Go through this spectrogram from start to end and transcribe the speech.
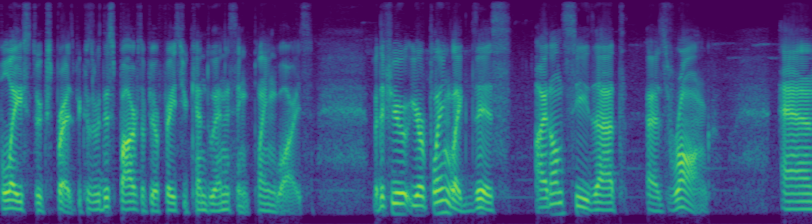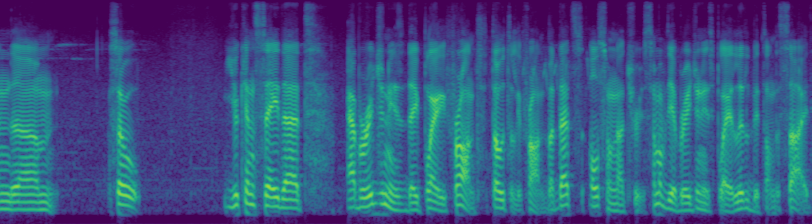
place to express. Because with this part of your face, you can't do anything playing wise. But if you're you're playing like this, I don't see that as wrong. And um, so you can say that Aborigines they play front, totally front, but that's also not true. Some of the Aborigines play a little bit on the side.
